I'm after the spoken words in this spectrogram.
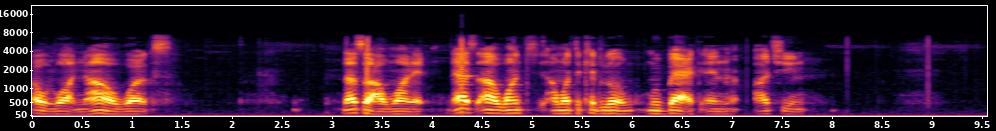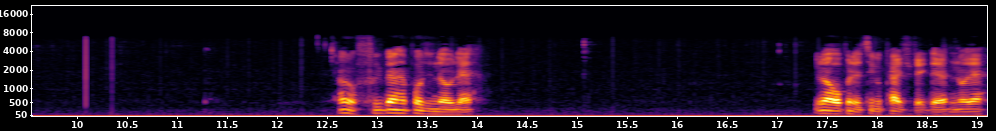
Oh, what now works. That's what I wanted. That's I want. I want the kid to go move back and Arche. Oh, freak! I'm supposed to know that. You're not opening a single patch right there. You know that.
